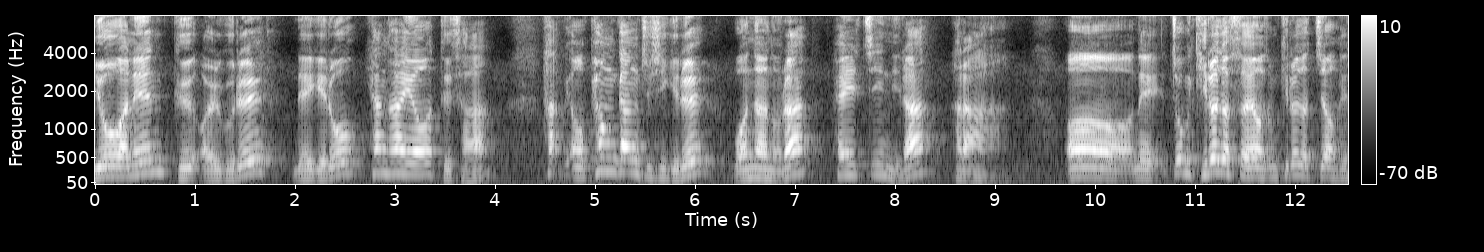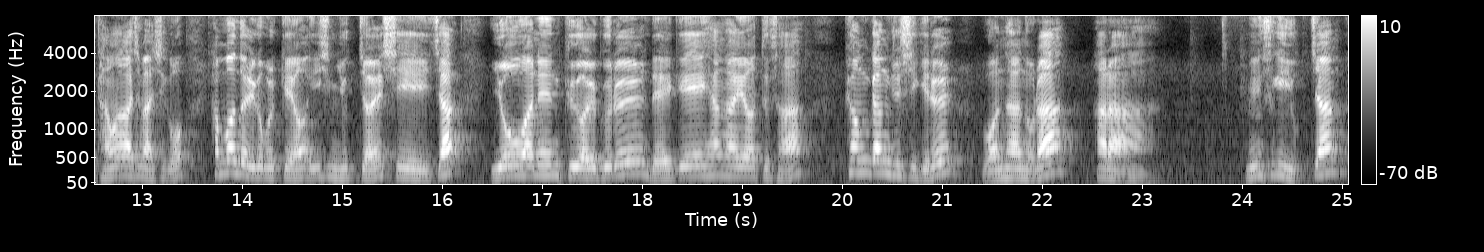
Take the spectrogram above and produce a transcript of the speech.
여호와는 그 얼굴을 내게로 향하여 드사 하- 어, 평강 주시기를 원하노라 할지니라 하라. 어, 네, 좀 길어졌어요. 좀 길어졌죠. 네, 당황하지 마시고 한 번 더 읽어 볼게요. 26절 시작. 여호와는 그 얼굴을 내게 향하여 드사 평강 주시기를 원하노라 하라. 민수기 6장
